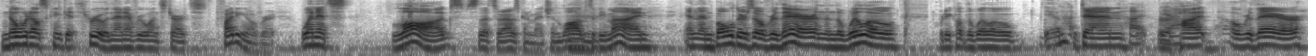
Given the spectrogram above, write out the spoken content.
no one else can get through, and then everyone starts fighting over it. When it's logs, so that's what I was going to mention. Logs would be mine, and then boulders over there, and then the willow. What do you call it? the willow Den? den Hut, or yeah. hut over there,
